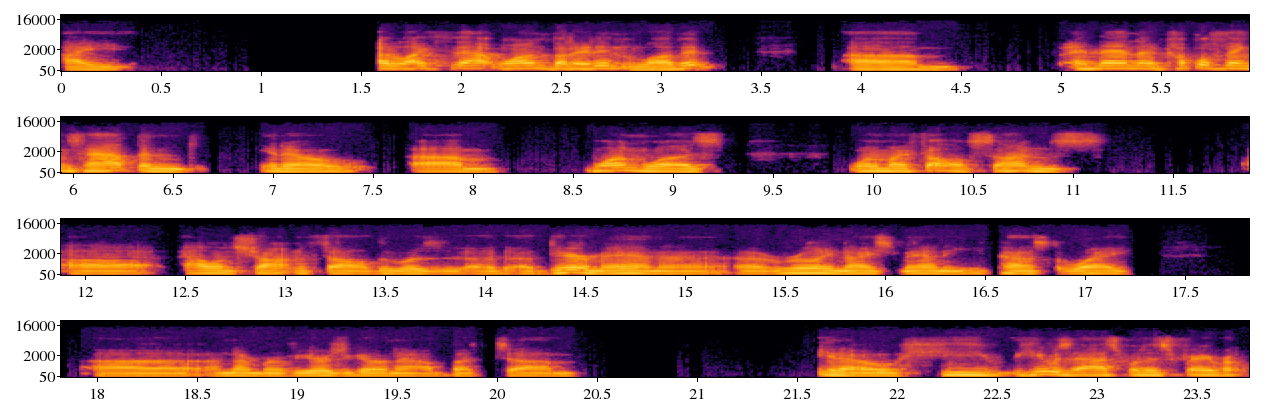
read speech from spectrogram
I I liked that one, but I didn't love it. Um, and then a couple things happened. You know, um, one was one of my fellow sons, uh, Alan Schottenfeld, who was a, a dear man, a, a really nice man. He passed away uh, a number of years ago now, but um, you know, he he was asked what his favorite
